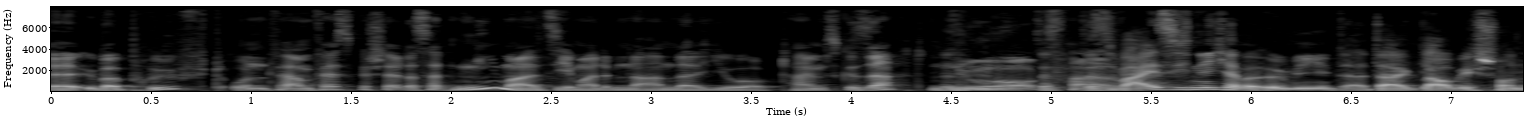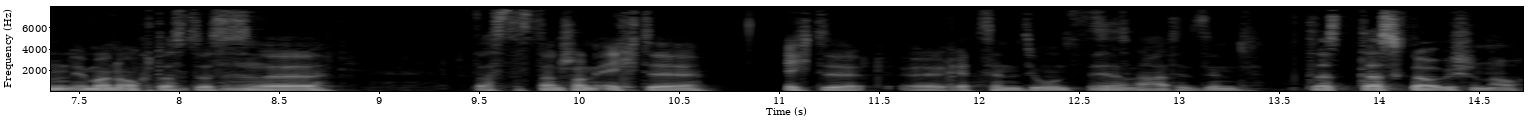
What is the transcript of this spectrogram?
äh, überprüft und wir haben festgestellt, das hat niemals jemand im Namen der New York Times gesagt. New York das, das weiß ich nicht, aber irgendwie, da, da glaube ich schon immer noch, dass das, äh, dass das dann schon echte, echte äh, Rezensionszitate sind. Das, das glaube ich schon auch.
